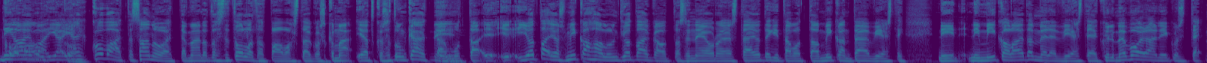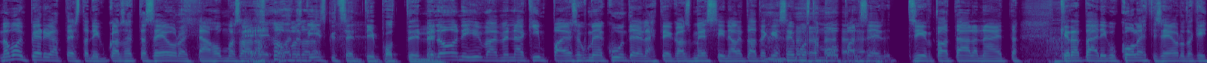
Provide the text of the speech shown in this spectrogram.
Niin Kova aivan. Ja, ja kova, että sanoo, että mä en ota sitä tolla tapaa vastaan, koska mä jatkossa tuun käyttää. Niin. Mutta jota, jos Mika haluaa nyt jotain kautta sen euro, ja jos tämä jotenkin tavoittaa Mikan tämä viesti, niin, niin Mika laita meille viestiä. Kyllä me voidaan niinku sitten, mä voin periaatteessa niinku kanssa laittaa se euro, että tämä homma saadaan. Ei, homma laitan saadaan- 50 senttiä pottiin. Niin. No niin hyvä, mennään kimppaan. Jos joku meidän kuuntelija lähtee kanssa messiin, niin aletaan tekemään semmoista moopaa, niin se siirtoa täällä näin, että kerätään niinku kolehtisen eurotakin.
